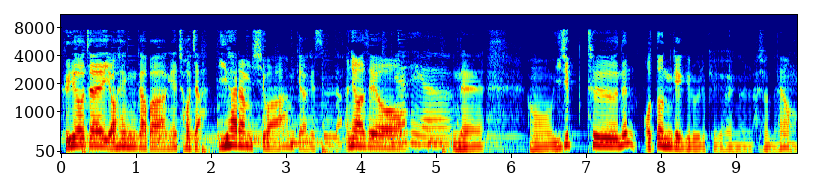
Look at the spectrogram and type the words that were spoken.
그 여자의 여행 가방의 저자 이하람 씨와 함께 하겠습니다. 안녕하세요. 안녕하세요. 네. 어, 이집트는 어떤 계기로 이렇게 여행을 하셨나요?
